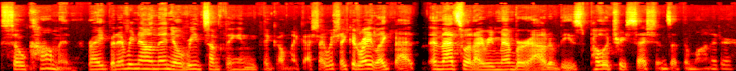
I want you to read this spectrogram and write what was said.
so common, right? But every now and then you'll read something and you think, oh my gosh, I wish I could write like that. And that's what I remember out of these poetry sessions at the Monitor.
